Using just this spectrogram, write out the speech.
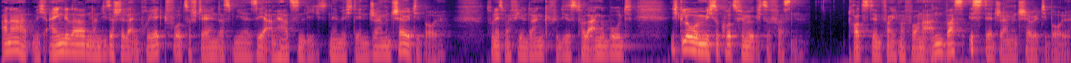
Anna hat mich eingeladen, an dieser Stelle ein Projekt vorzustellen, das mir sehr am Herzen liegt, nämlich den German Charity Bowl. Zunächst mal vielen Dank für dieses tolle Angebot. Ich gelobe, mich so kurz wie möglich zu fassen. Trotzdem fange ich mal vorne an. Was ist der German Charity Bowl?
